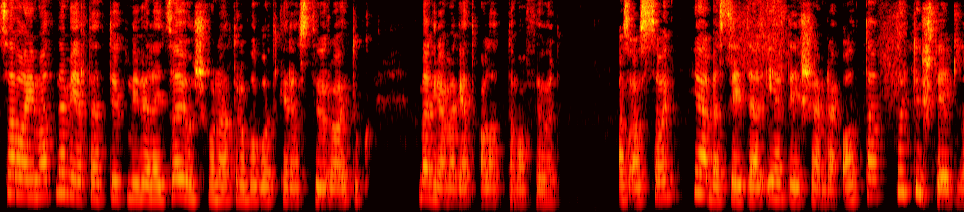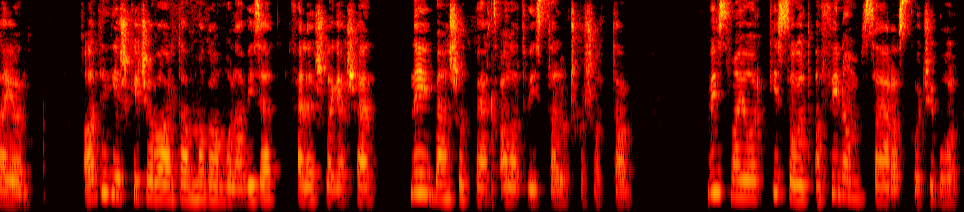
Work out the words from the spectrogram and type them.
Szavaimat nem értettük, mivel egy zajos vonat robogott keresztül rajtuk. Megremegett alattam a föld. Az asszony jelbeszéddel értésemre adta, hogy tüstént lejön. Addig is kicsavartam magamból a vizet, feleslegesen, négy másodperc alatt visszalucskosodtam. Viszmajor kiszólt a finom, száraz kocsiból.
